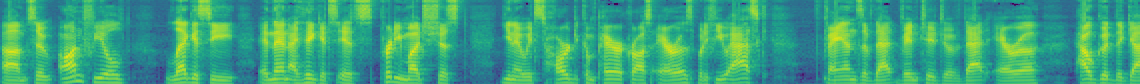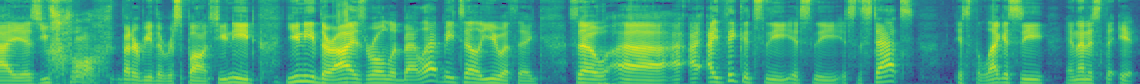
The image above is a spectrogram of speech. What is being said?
Um, so on field legacy, and then I think it's it's pretty much just you know it's hard to compare across eras, but if you ask fans of that vintage of that era how good the guy is, you better be the response. You need you need their eyes rolling back. Let me tell you a thing. So uh, I, I think it's the it's the it's the stats, it's the legacy, and then it's the it.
